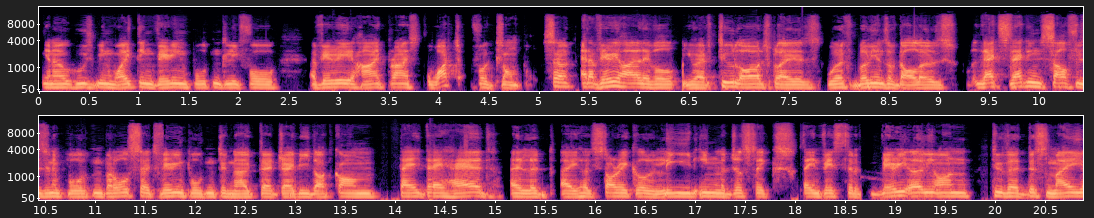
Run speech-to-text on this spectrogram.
you know, who's been waiting very importantly for a very high priced watch, for example. So at a very high level, you have two large players worth billions of dollars. That's that in itself is important, but also it's very important to note that JD.com they they had a, a historical lead in logistics. They invested very early on to the dismay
